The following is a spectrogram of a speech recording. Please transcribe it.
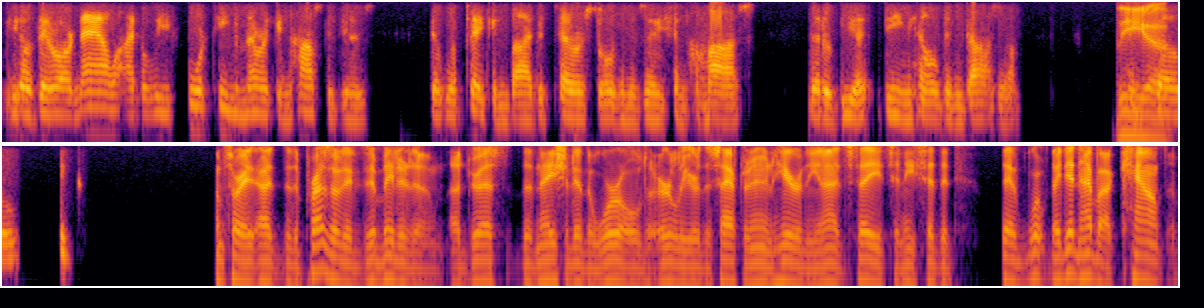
You know, there are now, I believe, 14 American hostages that were taken by the terrorist organization Hamas that are be, being held in Gaza. The uh, so, I'm sorry, uh, the president made an um, address the nation and the world earlier this afternoon here in the United States, and he said that they, they didn't have a count, a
